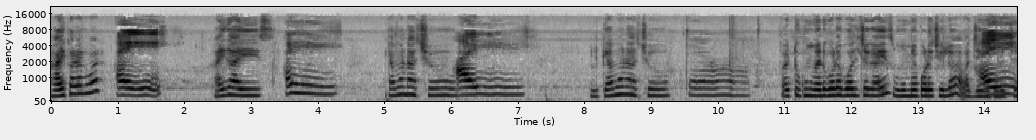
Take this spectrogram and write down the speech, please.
হাই কর একবার। হাই হাই গাইস হাই কেমন আছো? হাই কেমন আছো? একটু ঘুমের ঘরে বলছে গাইস ঘুমে পড়েছিল আবার জেগে পড়েছে।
